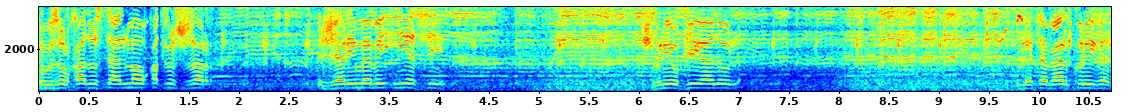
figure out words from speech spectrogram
دوزوا القادوس تاع الماء وقتلوا الشجر. جريمة بيئية سي. شبني وكيل هذول. ولا تبع الكريفات.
